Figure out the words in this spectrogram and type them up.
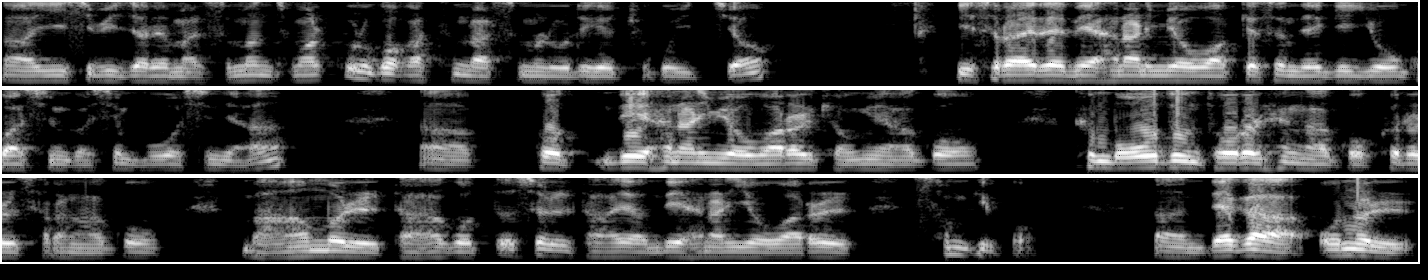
22절의 말씀은 정말 꿀과 같은 말씀을 우리에게 주고 있죠. 이스라엘의 내 하나님 여호와께서 내게 요구하신 것이 무엇이냐? 어, 곧네 하나님 여호와를 경외하고 그 모든 도를 행하고 그를 사랑하고 마음을 다하고 뜻을 다하여 네 하나님 여호와를 섬기고 어, 내가 오늘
